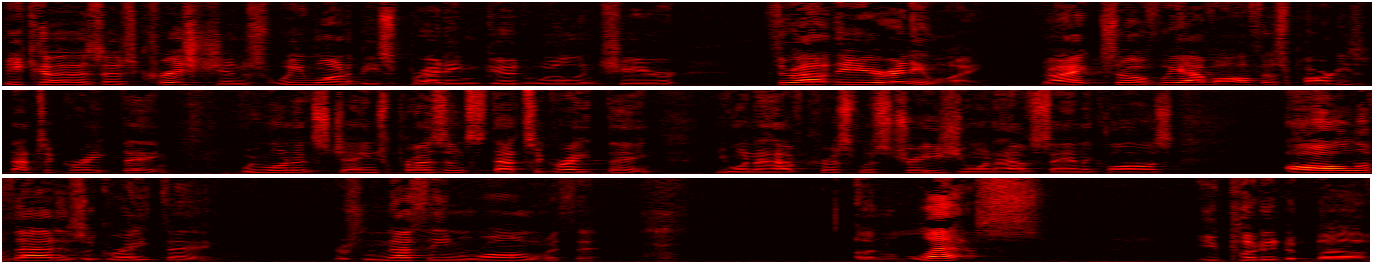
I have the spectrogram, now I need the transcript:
Because as Christians, we want to be spreading goodwill and cheer throughout the year anyway, right? So if we have office parties, that's a great thing. We want to exchange presents, that's a great thing. You want to have Christmas trees, you want to have Santa Claus, all of that is a great thing. There's nothing wrong with it. Unless you put it above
